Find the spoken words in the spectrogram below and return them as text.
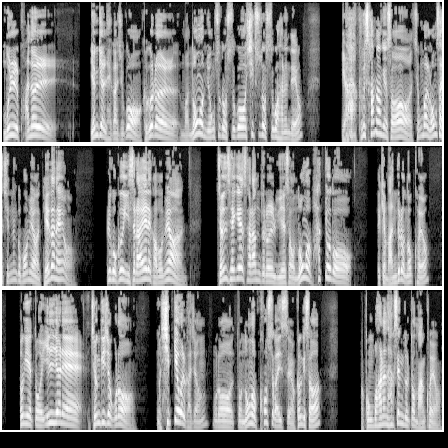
물관을 연결해가지고 그거를 뭐 농업 용수도 쓰고 식수도 쓰고 하는데요. 야, 그 사막에서 정말 농사 짓는 거 보면 대단해요. 그리고 그 이스라엘에 가보면 전 세계 사람들을 위해서 농업 학교도 이렇게 만들어 놓고요. 거기에 또 1년에 정기적으로 10개월 과정으로 또 농업 코스가 있어요. 거기서 공부하는 학생들도 많고요.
